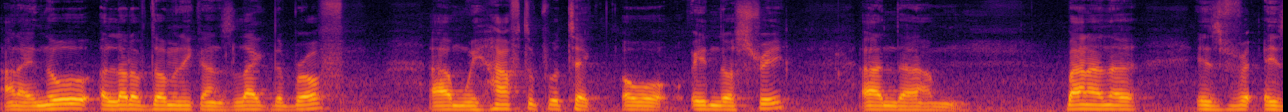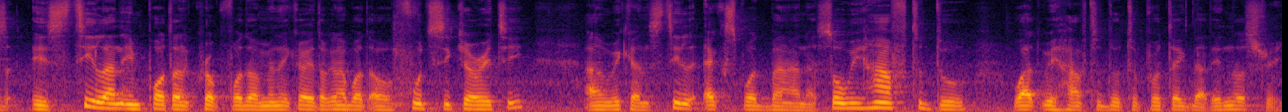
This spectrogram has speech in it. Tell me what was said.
and I know a lot of Dominicans like the broth. Um, we have to protect our industry, and um, banana is, is, is still an important crop for Dominica. We're talking about our food security, and we can still export banana. So we have to do what we have to do to protect that industry.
